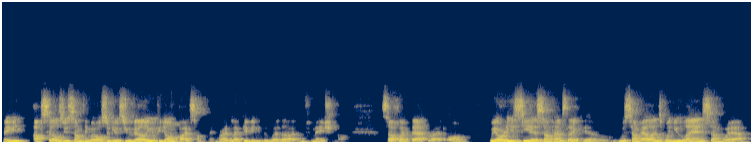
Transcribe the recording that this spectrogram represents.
maybe upsells you something, but also gives you value if you don't buy something, right? Like giving you the weather information or stuff like that, right? Or we already see this sometimes, like uh, with some airlines, when you land somewhere,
